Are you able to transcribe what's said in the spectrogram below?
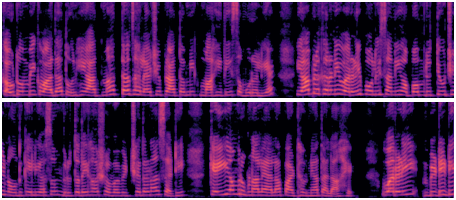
कौटुंबिक वादातून ही आत्महत्या झाल्याची प्राथमिक माहिती समोर आली आहे. या प्रकरणी वरळी पोलिसांनी अपमृत्यूची नोंद केली असून मृतदेह शवविच्छेदनासाठी केईएम रुग्णालयाला पाठवण्यात आला आहे. वरळी बीडीडी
